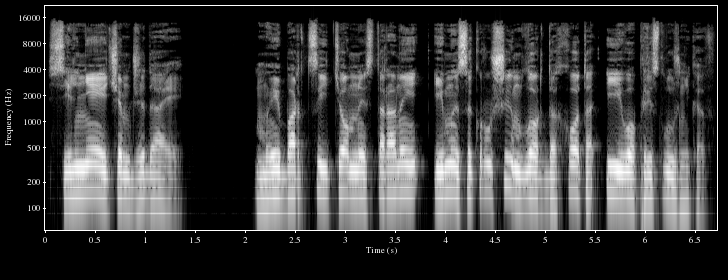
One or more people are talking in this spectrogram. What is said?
сильнее, чем джедаи. Мы борцы темной стороны, и мы сокрушим лорда Хота и его прислужников».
